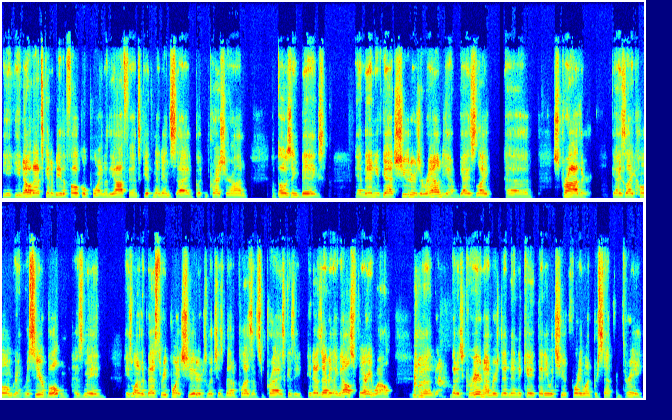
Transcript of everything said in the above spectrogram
you, you, know that's going to be the focal point of the offense, getting it inside, putting pressure on opposing bigs. And then you've got shooters around him, guys like uh, Strawther, guys like Holmgren. Rasir Bolton has made, he's one of their best three point shooters, which has been a pleasant surprise because he, he does everything else very well. Mm-hmm. Uh, but, but, his career numbers didn't indicate that he would shoot 41% from three.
